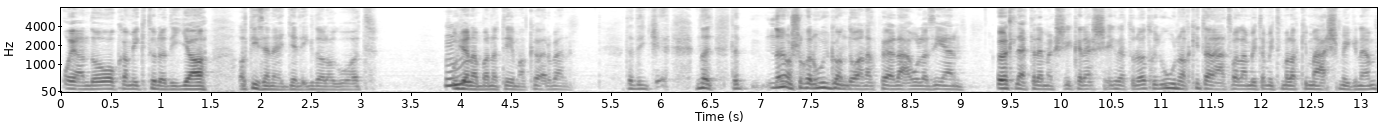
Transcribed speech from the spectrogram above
olyan dolgok, amik tudod így a, a 11. dolog volt. Mm-hmm. Ugyanabban a témakörben. Tehát, így, na, tehát nagyon sokan úgy gondolnak például az ilyen ötletre, meg sikerességre, tudod, hogy únak kitalált valamit, amit valaki más még nem,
